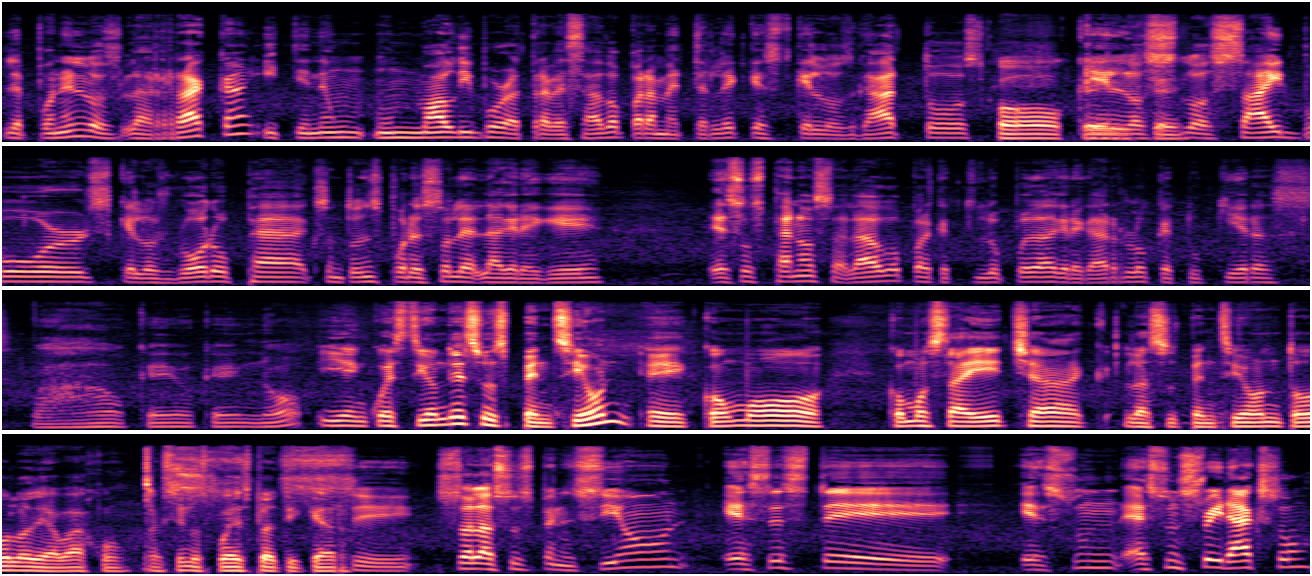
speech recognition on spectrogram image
Le ponen los, la raca y tiene un, un mollyboard atravesado para meterle que, los gatos, que los, sideboards, que los rotopacks. Entonces por eso le, le agregué esos panos al lado para que tú lo puedas agregar lo que tú quieras. Ah, ok, ok. No. Y en cuestión de suspensión, eh, ¿cómo, ¿cómo está hecha la suspensión, todo lo de abajo? A ver si nos puedes platicar. Sí. So, la suspensión es este es un es un straight axle,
